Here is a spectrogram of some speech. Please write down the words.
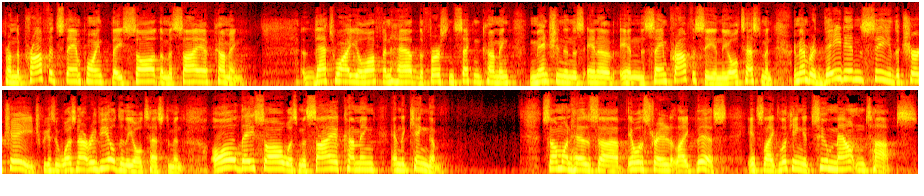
From the prophet's standpoint, they saw the Messiah coming. That's why you'll often have the first and second coming mentioned in, this, in, a, in the same prophecy in the Old Testament. Remember, they didn't see the church age because it was not revealed in the Old Testament. All they saw was Messiah coming and the kingdom. Someone has uh, illustrated it like this it's like looking at two mountaintops.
